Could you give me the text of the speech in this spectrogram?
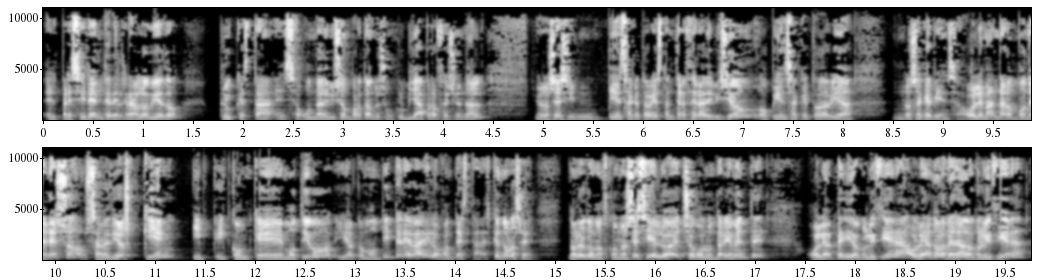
el presidente del Real Oviedo, club que está en segunda división, por tanto es un club ya profesional. Yo no sé si piensa que todavía está en tercera división o piensa que todavía no sé qué piensa. O le mandaron poner eso, sabe Dios quién y, con qué motivo, y como un títere va y lo contesta. Es que no lo sé, no lo conozco. No sé si él lo ha hecho voluntariamente o le han pedido que lo hiciera o le han ordenado que lo hiciera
